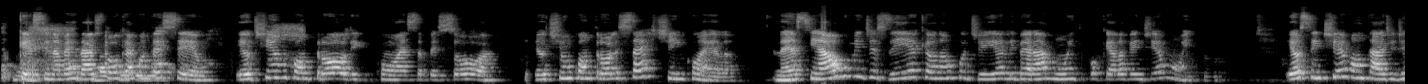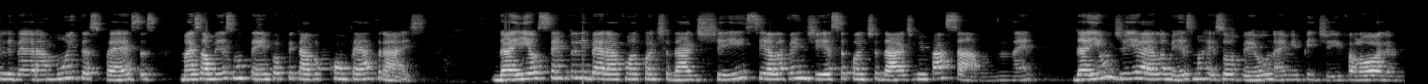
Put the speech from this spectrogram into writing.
Porque se na verdade foi o que aconteceu. Eu tinha um controle com essa pessoa, eu tinha um controle certinho com ela, né? Assim, algo me dizia que eu não podia liberar muito porque ela vendia muito. Eu sentia vontade de liberar muitas peças, mas ao mesmo tempo eu ficava com o pé atrás. Daí eu sempre liberava uma quantidade X e ela vendia essa quantidade e me passava, né? Daí um dia ela mesma resolveu, né, me pedir, falou, olha,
